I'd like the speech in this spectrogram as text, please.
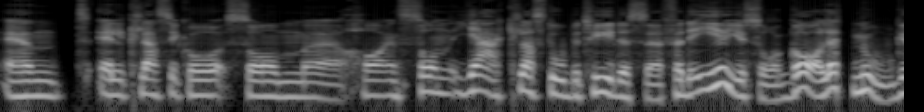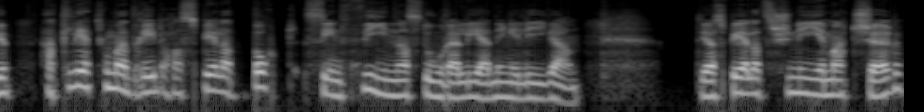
Ett El Clasico som eh, har en sån jäkla stor betydelse. För det är ju så, galet nog, Atletico Madrid har spelat bort sin fina stora ledning i ligan. Det har spelats 29 matcher.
